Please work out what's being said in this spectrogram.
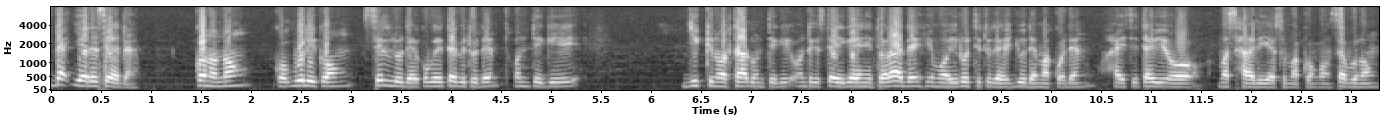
daƴƴere seeɗa kono noon ko ɓuri kon sellude ko ɓuri tabitude on tigui jikkinorta ɗum tigui on tigui so tawi gayni torade himo ruttitude juuɗe makko ɗen. Hay si tawi o mashaali yeeso makko ngon saabu noon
